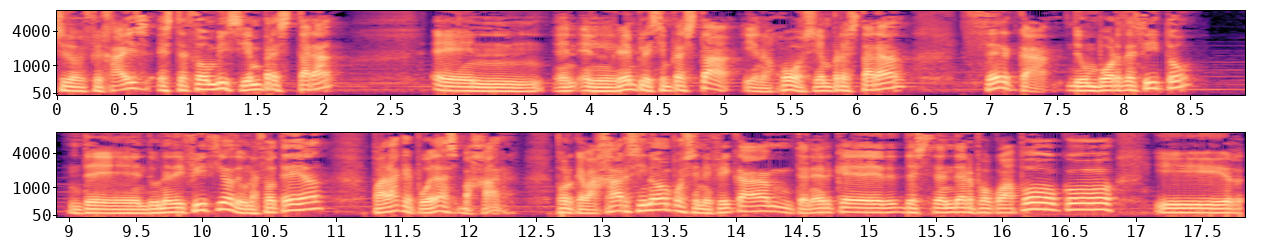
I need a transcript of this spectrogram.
Si os fijáis, este zombie siempre estará en, en, en el gameplay siempre está y en el juego siempre estará cerca de un bordecito de, de, un edificio, de una azotea, para que puedas bajar. Porque bajar, si no, pues significa tener que descender poco a poco, ir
